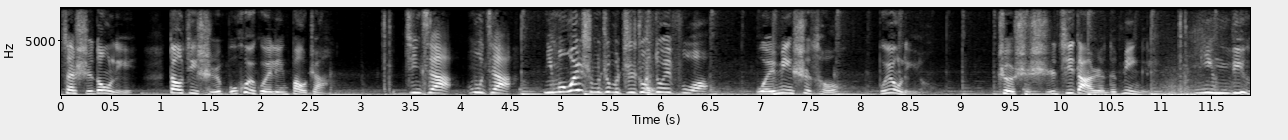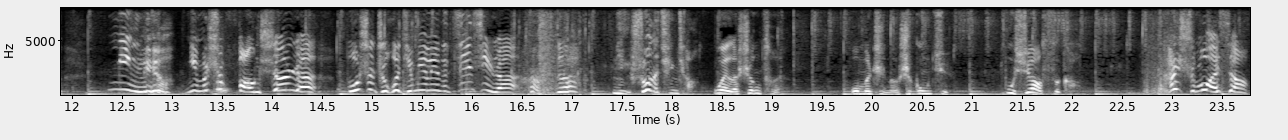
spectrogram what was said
在石洞里倒计时不会归零爆炸。金家、木家，你们为什么这么执着对付我？唯命是从，不用理由，这是石矶大人的命令。命令，命令！你们是仿生人，不是只会听命令的机器人。哼，你说的轻巧。为了生存，我们只能是工具，不需要思考。开什么玩笑？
